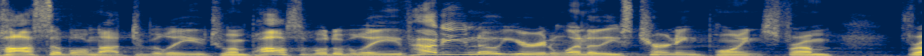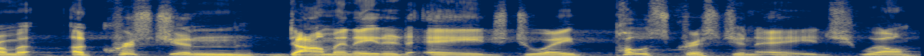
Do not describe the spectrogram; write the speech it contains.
possible not to believe to impossible to believe? How do you know you're in one of these turning points from, from a, a Christian dominated age to a post Christian age? Well,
